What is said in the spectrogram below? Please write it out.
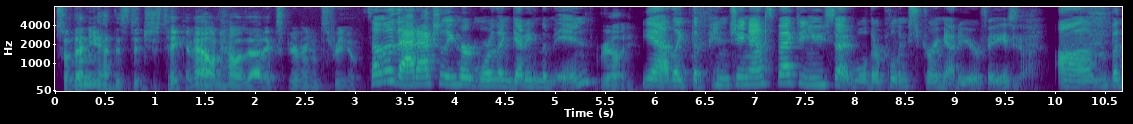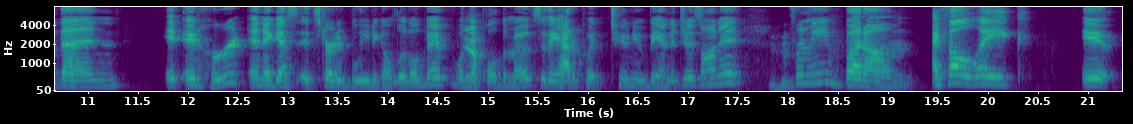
so then you had the stitches taken out. And how was that experience for you? Some of that actually hurt more than getting them in. Really? Yeah, like the pinching aspect, and you said, well, they're pulling string out of your face. Yeah. Um, but then it it hurt, and I guess it started bleeding a little bit when Yeah. they pulled them out, so they had to put two new bandages on it Mhm. for me. But um, I felt like it.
